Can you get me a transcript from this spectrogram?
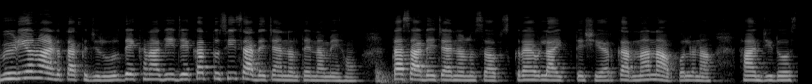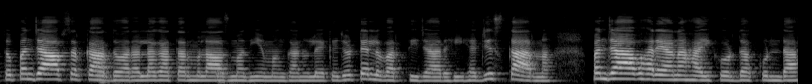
ਵੀਡੀਓ ਨੂੰ ਐਂਡ ਤੱਕ ਜਰੂਰ ਦੇਖਣਾ ਜੀ। ਜੇਕਰ ਤੁਸੀਂ ਸਾਡੇ ਚੈਨਲ ਤੇ ਨਵੇਂ ਹੋ, ਤਾਂ ਸਾਡੇ ਚੈਨਲ ਨੂੰ ਸਬਸਕ੍ਰਾਈਬ, ਲਾਈਕ ਤੇ ਸ਼ੇਅਰ ਕਰਨਾ ਨਾ ਭੁੱਲਣਾ। ਹਾਂਜੀ ਦੋਸਤੋ, ਪੰਜਾਬ ਸਰਕਾਰ ਦੁਆਰਾ ਲਗਾਤਾਰ ਮੁਲਾਜ਼ਮਾਂ ਦੀਆਂ ਮੰਗਾਂ ਨੂੰ ਲੈ ਕੇ ਜੋ ਢਿੱਲ ਵਰਤੀ ਜਾ ਰਹੀ ਹੈ, ਜਿਸ ਕਾਰਨ ਪੰਜਾਬ, ਹਰਿਆਣਾ ਹਾਈ ਕੋਰਟ ਦਾ ਕੁੰਡਾ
